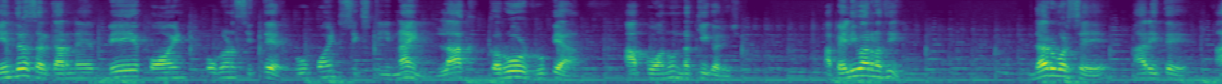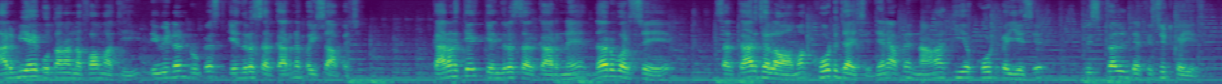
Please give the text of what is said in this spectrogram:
કેન્દ્ર સરકારને બે પોઈન્ટ ઓગણસિત્તેર, two point sixty nine lakh crore રૂપિયા આપવાનું નક્કી કર્યું છે. આ પહેલી વાર નથી. દર વર્ષે આ રીતે આરબીઆઈ પોતાના નફામાંથી ડિવિડન્ડ રૂપે કેન્દ્ર સરકારને પૈસા આપે છે. કારણ કે કેન્દ્ર સરકારને દર વર્ષે સરકાર ચલાવવામાં ખોટ જાય છે. જેને આપણે નાણાકીય ખોટ કહીએ છીએ, ફિસ્કલ ડેફિસિટ કહીએ છીએ.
